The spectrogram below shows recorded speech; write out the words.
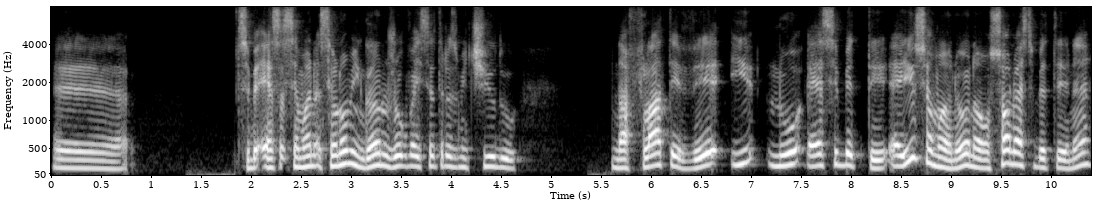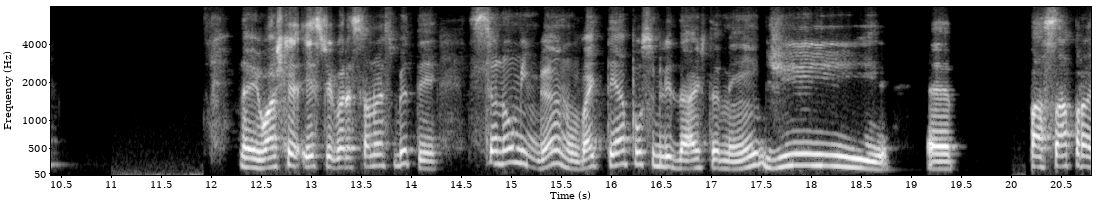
É, essa semana, se eu não me engano, o jogo vai ser transmitido na Flá TV e no SBT. É isso, mano? Ou não? Só no SBT, né? Não, eu acho que esse agora é só no SBT. Se eu não me engano, vai ter a possibilidade também de é, passar para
